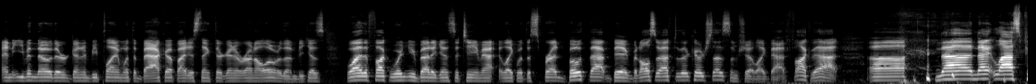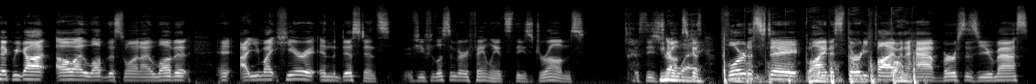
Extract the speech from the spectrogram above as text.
and even though they're gonna be playing with a backup, I just think they're gonna run all over them. Because why the fuck wouldn't you bet against a team at, like with the spread both that big, but also after their coach says some shit like that? Fuck that. Uh, nah, nah, last pick we got. Oh, I love this one. I love it. And I, you might hear it in the distance if you listen very faintly. It's these drums. It's these drums because way. Florida State bum, 35 and a half versus UMass.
